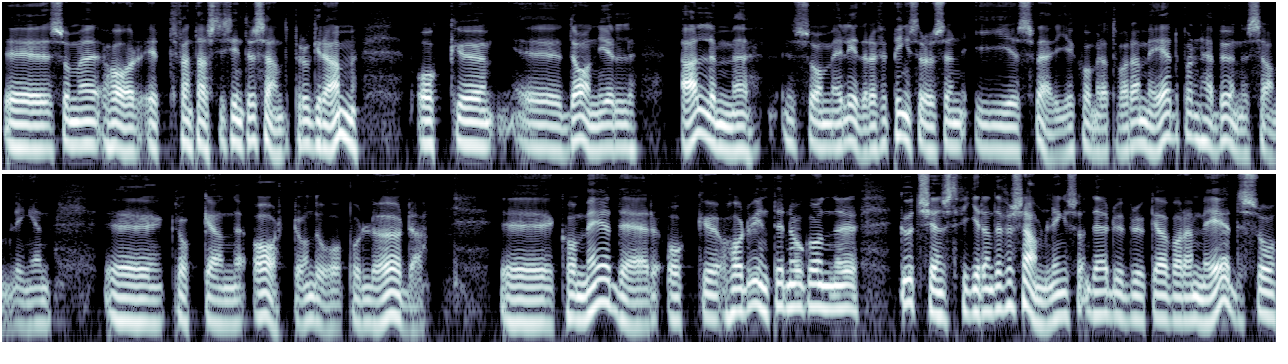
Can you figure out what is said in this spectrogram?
eh, som har ett fantastiskt intressant program. Och Daniel Alm som är ledare för pingströrelsen i Sverige kommer att vara med på den här bönesamlingen klockan 18 då på lördag. Eh, kom med där och eh, har du inte någon eh, gudstjänstfirande församling där du brukar vara med så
